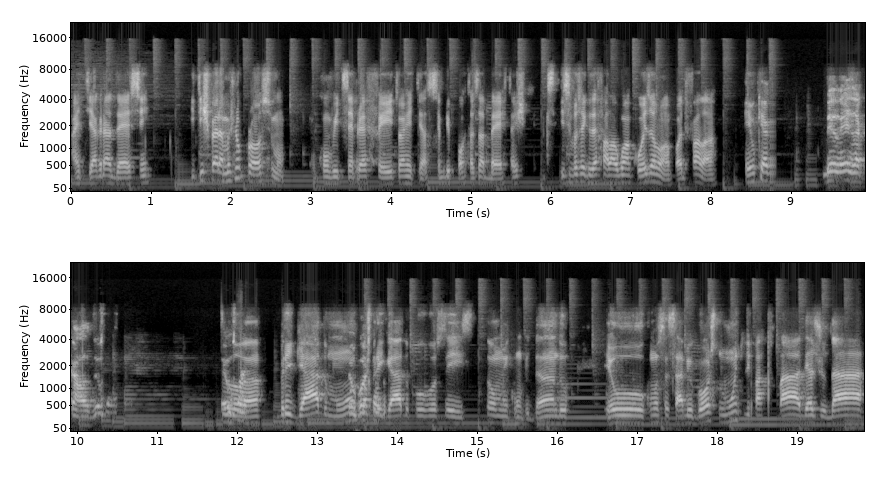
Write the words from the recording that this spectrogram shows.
A gente agradece e te esperamos no próximo. O convite sempre é feito, a gente tem sempre portas abertas. E se você quiser falar alguma coisa, Juan, pode falar. Eu que Beleza, Carlos. Eu... Luan, obrigado muito, gosto... obrigado por vocês estão me convidando. Eu, como você sabe, eu gosto muito de participar, de ajudar,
